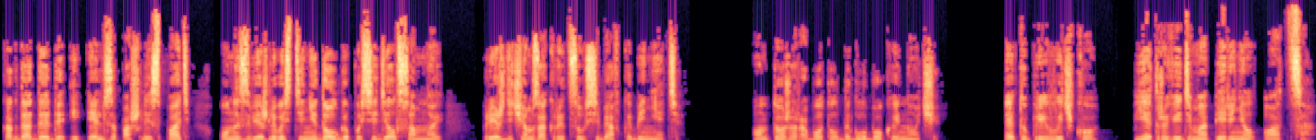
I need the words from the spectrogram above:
когда Деда и Эльза пошли спать, он из вежливости недолго посидел со мной, прежде чем закрыться у себя в кабинете. Он тоже работал до глубокой ночи. Эту привычку Пьетро, видимо, перенял у отца.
